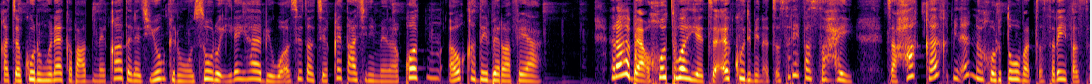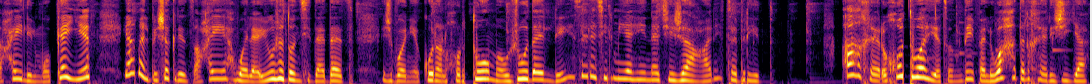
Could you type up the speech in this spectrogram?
قد تكون هناك بعض النقاط التي يمكن الوصول إليها بواسطة قطعة من القطن أو قضيب رفيع رابع خطوة هي التأكد من التصريف الصحي. تحقق من أن خرطوم التصريف الصحي للمكيف يعمل بشكل صحيح ولا يوجد انسدادات. يجب أن يكون الخرطوم موجودا لإزالة المياه الناتجة عن التبريد. آخر خطوة هي تنظيف الوحدة الخارجية.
